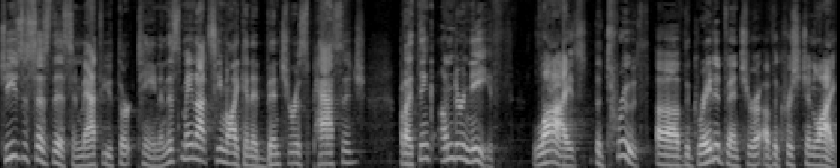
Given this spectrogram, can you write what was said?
Jesus says this in Matthew 13, and this may not seem like an adventurous passage, but I think underneath lies the truth of the great adventure of the Christian life.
